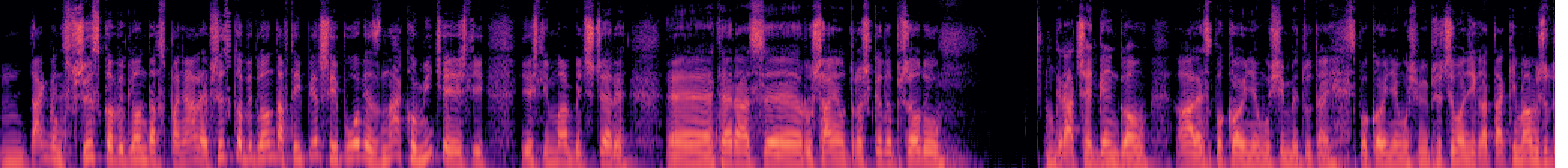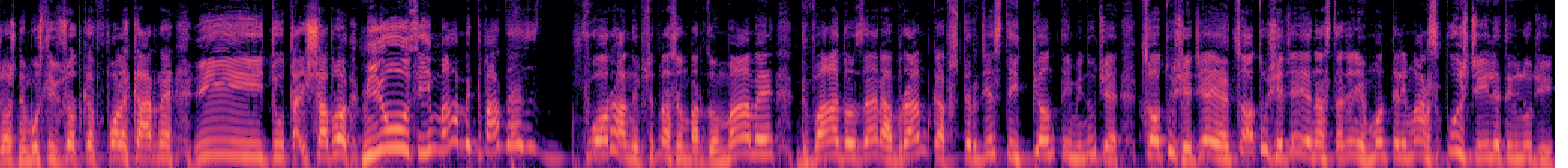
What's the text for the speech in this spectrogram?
Mm, Tak więc wszystko wygląda wspaniale, wszystko wygląda w tej pierwszej połowie znakomicie, jeśli, jeśli mam być szczery. E, Teraz e, ruszają troszkę do przodu gracze Gengą, ale spokojnie musimy tutaj, spokojnie musimy przytrzymać ich ataki. Mamy rzut rożny, Musli wrzutkę w pole karne i tutaj Szabrol, Mius i mamy 2 do, rany, przepraszam bardzo, mamy 2 do 0, bramka w 45 minucie. Co tu się dzieje? Co tu się dzieje na stadionie w Montelimar? Spójrzcie, ile tych ludzi.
